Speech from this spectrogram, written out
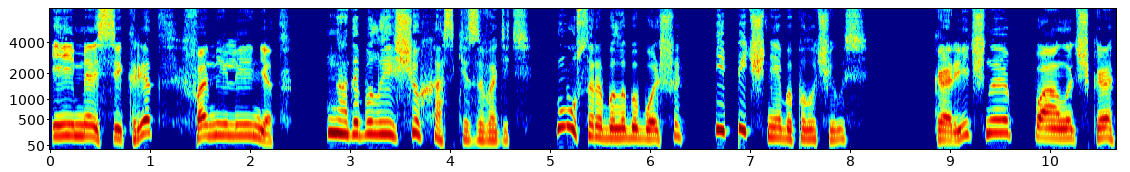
Имя секрет, фамилии нет. Надо было еще хаски заводить. Мусора было бы больше, эпичнее бы получилось. Коричная палочка.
